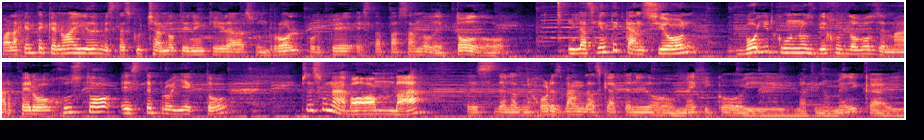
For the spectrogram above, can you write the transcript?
Para la gente que no ha ido y me está escuchando, tienen que ir a darse un rol porque está pasando de todo. Y la siguiente canción, voy a ir con unos viejos lobos de mar, pero justo este proyecto pues es una bomba. Es de las mejores bandas que ha tenido México y Latinoamérica y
